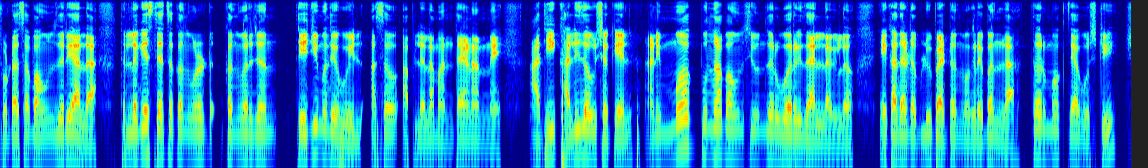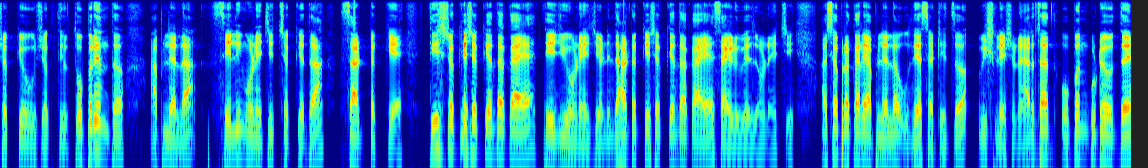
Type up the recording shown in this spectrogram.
छोटासा बाउन्स जरी आला तर लगेच त्याचं कन्वर्ट कन्वर्जन तेजीमध्ये होईल असं आपल्याला मानता येणार नाही. आधी खाली जाऊ शकेल आणि मग पुन्हा बाउन्स येऊन जर वर जायला लागलं एखादा डब्ल्यू पॅटर्न वगैरे बनला तर मग त्या गोष्टी शक्य होऊ शकतील. तोपर्यंत आपल्याला सेलिंग होण्याची शक्यता साठ टक्के आहे. तीस टक्के शक्यता काय आहे? तेजी होण्याची आणि दहा टक्के शक्यता काय आहे? साईडवेज होण्याची. अशा प्रकारे आपल्याला उद्यासाठीचं विश्लेषण आहे. अर्थात ओपन कुठे होतंय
